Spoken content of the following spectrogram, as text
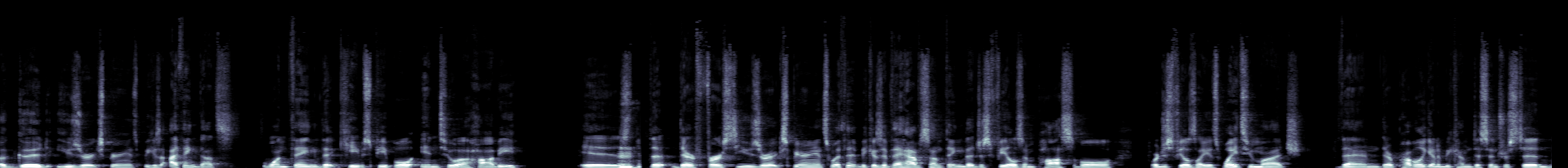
a good user experience, because I think that's one thing that keeps people into a hobby is Mhm. the their first user experience with it. Because if they have something that just feels impossible or just feels like it's way too much, then they're probably going to become disinterested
